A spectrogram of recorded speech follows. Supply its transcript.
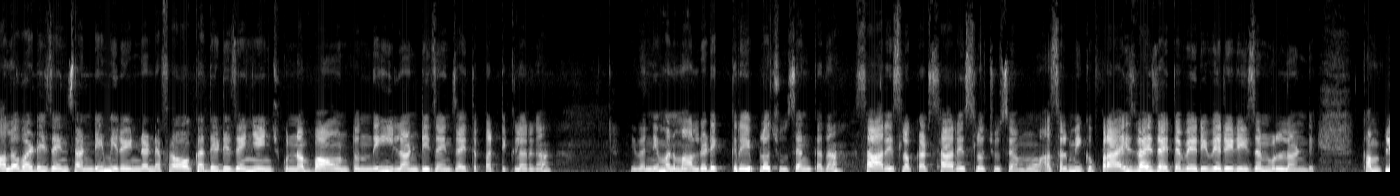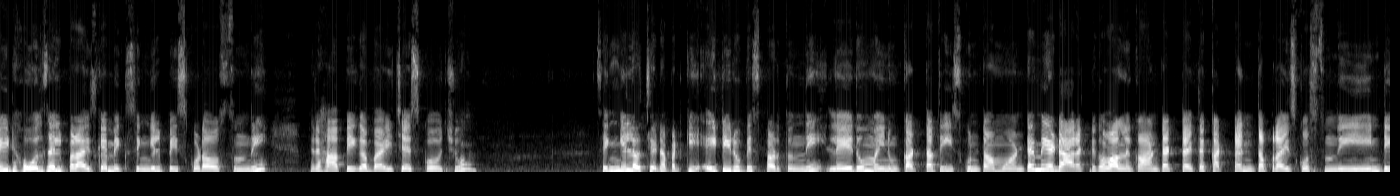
ఆల్ ఓవర్ డిజైన్స్ అండి. మీరు ఏంటంటే ఫ్రాక్ అది డిజైన్ చేయించుకున్న బాగుంటుంది. ఇలాంటి డిజైన్స్ అయితే పర్టికులర్గా ఇవన్నీ మనం ఆల్రెడీ క్రేప్లో చూసాం కదా. సారీస్లో కట్ సారీస్లో చూసాము. అసలు మీకు ప్రైస్ వైజ్ అయితే వెరీ వెరీ రీజనబుల్ అండి. కంప్లీట్ హోల్సేల్ ప్రైస్కే మీకు సింగిల్ పీస్ కూడా వస్తుంది. మీరు హ్యాపీగా బై చేసుకోవచ్చు. సింగిల్ వచ్చేటప్పటికి ఎయిటీ రూపీస్ పడుతుంది. లేదు మేము కట్ట తీసుకుంటాము అంటే మీరు డైరెక్ట్గా వాళ్ళని కాంటాక్ట్ అయితే కట్ట ఎంత ప్రైస్కి వస్తుంది ఏంటి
